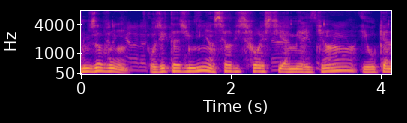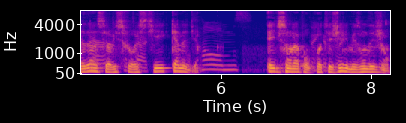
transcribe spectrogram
Nous avons aux États-Unis un service forestier américain et au Canada un service forestier canadien. Et ils sont là pour protéger les maisons des gens.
